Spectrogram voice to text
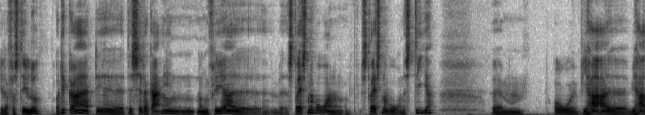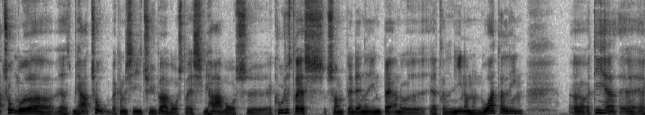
eller for stillet. Og det gør, at det, det sætter gang i nogle flere øh, stressniveauer. Stressniveauerne stiger. Øhm, og øh, vi har, øh, vi har to måder, altså, vi har to, hvad kan man sige, typer af vores stress. Vi har vores øh, akutte stress, som blandt andet indebærer noget adrenalin og noget noradrenalin. Øh, og de her øh,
